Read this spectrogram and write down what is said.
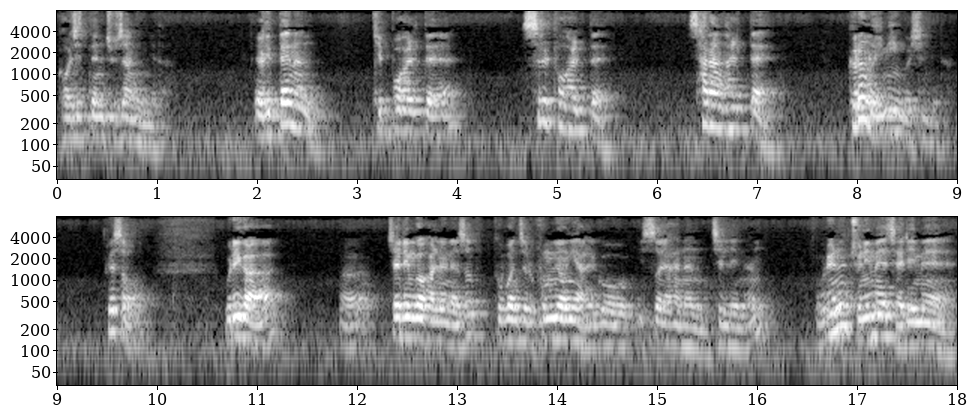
거짓된 주장입니다. 여기 때는 기뻐할 때, 슬퍼할 때, 사랑할 때 그런 의미인 것입니다. 그래서 우리가 어, 재림과 관련해서 두 번째로 분명히 알고 있어야 하는 진리는 우리는 주님의 재림의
